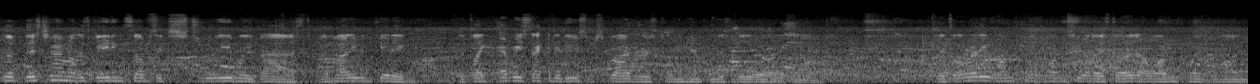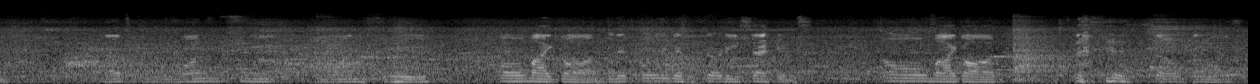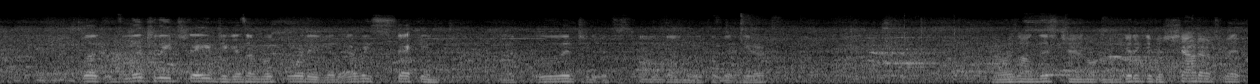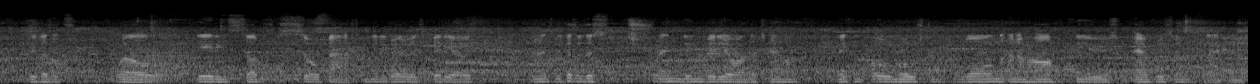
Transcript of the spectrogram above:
Look, this channel is gaining subs extremely fast. I'm not even kidding. It's like every second a new subscriber is coming in from this video right now. It's already 1.12 and I started at 1.1. That's 1.13. Oh my god, and it's only been 30 seconds. Oh my god. so fast. Look, it's literally changing as I'm recording, and every second, like, literally, it's slowing down a little bit here. I was on this channel, and I'm gonna give a shout out to it, because it's, well, gaining subs so fast. I'm gonna go to his videos, and it's because of this trending video on the channel, making almost one and a half views every single second.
